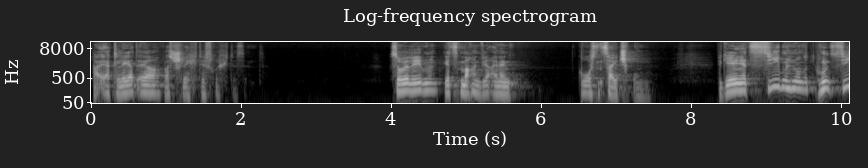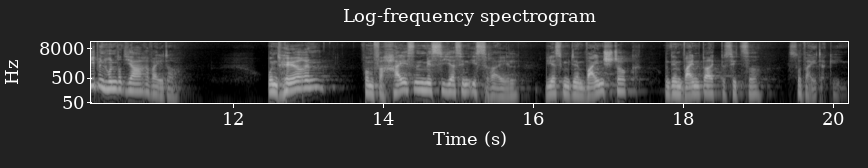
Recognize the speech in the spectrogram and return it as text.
Da erklärt er, was schlechte Früchte sind. So, ihr Lieben, jetzt machen wir einen großen Zeitsprung. Wir gehen jetzt 700, 700 Jahre weiter und hören vom verheißenen Messias in Israel, wie es mit dem Weinstock und dem Weinbergbesitzer so weiterging.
